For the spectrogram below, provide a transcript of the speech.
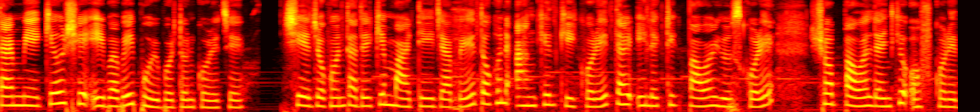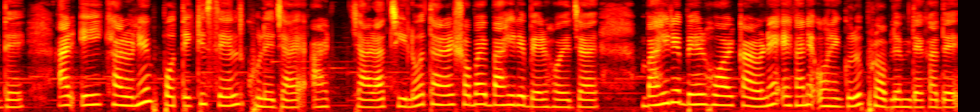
তার মেয়েকেও সে এইভাবেই পরিবর্তন করেছে। সে যখন তাদেরকে মারতেই যাবে, তখন আঙ্কেল কী করে তার ইলেকট্রিক পাওয়ার ইউজ করে সব পাওয়ার লাইনকে অফ করে দেয়, আর এই কারণে প্রত্যেকটি সেল খুলে যায়, আর যারা ছিল, তারা সবাই বাহিরে বের হয়ে যায়। বাহিরে বের হওয়ার কারণে এখানে অনেকগুলো প্রবলেম দেখা দেয়।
